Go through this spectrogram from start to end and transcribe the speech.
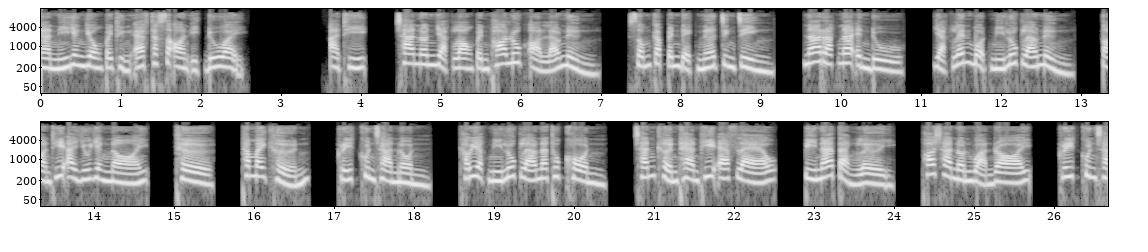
งานนี้ยังโยงไปถึงแอฟทักษออนอีกด้วย อาทิ ชานนอยากลองเป็นพ่อลูกอ่อนแล้วหนึ่ง สมกับเป็นเด็กเนิร์ดจริง ๆ น่ารักน่าเอ็นดู อยากเล่นบทมีลูกแล้วหนึ่ง ตอนที่อายุยังน้อย เธอทำไมเขิน กรีดคุณชานนเขาอยากมีลูกแล้วนะทุกคน ฉันเขินแทนพี่แอฟแล้ว ปีหน้าแต่งเลย พ่อชานนหวานร้อย กรีดคุณชา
